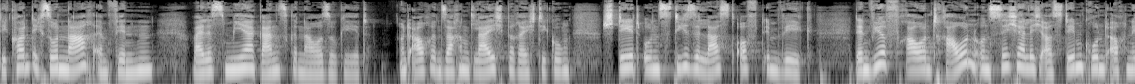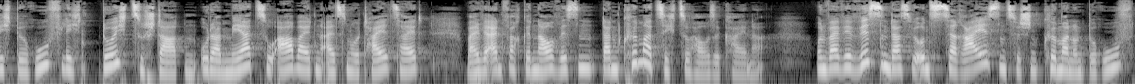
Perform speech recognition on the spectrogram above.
die konnte ich so nachempfinden, weil es mir ganz genauso geht. Und auch in Sachen Gleichberechtigung steht uns diese Last oft im Weg. Denn wir Frauen trauen uns sicherlich aus dem Grund auch nicht beruflich durchzustarten oder mehr zu arbeiten als nur Teilzeit, weil wir einfach genau wissen, dann kümmert sich zu Hause keiner. Und weil wir wissen, dass wir uns zerreißen zwischen Kümmern und Beruf,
